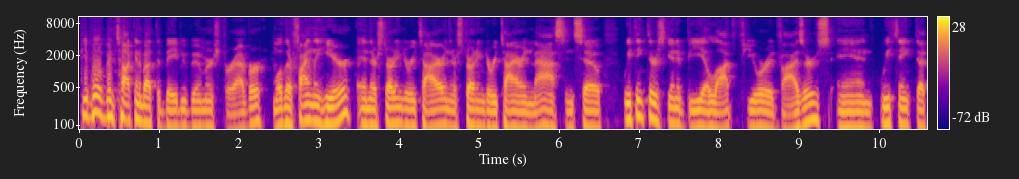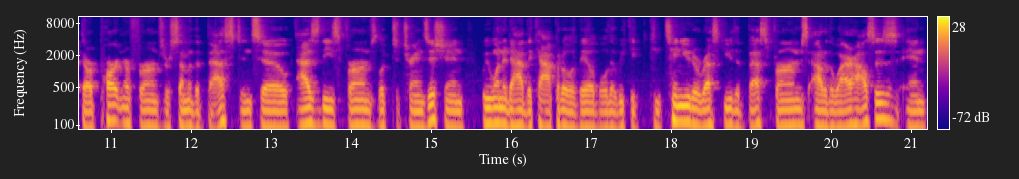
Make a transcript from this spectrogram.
People have been talking about the baby boomers forever. Well, they're finally here and they're starting to retire and they're starting to retire in mass. And so we think there's going to be a lot fewer advisors and we think that our partner firms are some of the best. And so as these firms look to transition, we wanted to have the capital available that we could continue to rescue the best firms out of the wirehouses and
